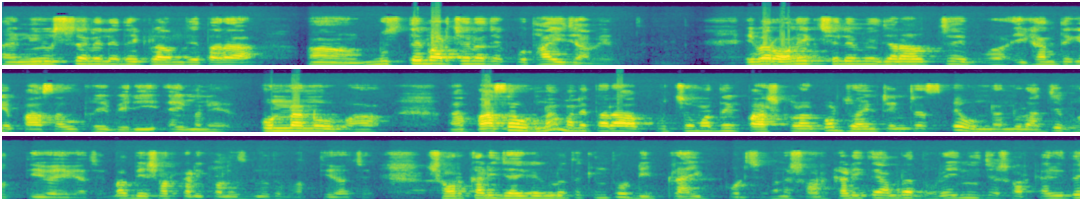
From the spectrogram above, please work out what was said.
নিউজ চ্যানেলে দেখলাম যে তারা বুঝতে পারছে না যে কোথায় যাবে। এবার অনেক ছেলে মেয়ে যারা হচ্ছে, এখান থেকে পাস আউট হয়ে বেরিয়ে মানে অন্যান্য পাস আউট না মানে তারা উচ্চ মাধ্যমিক পাস করার পর জয়েন্ট এন্ট্রান্স পেয়ে অন্যান্য রাজ্যে ভর্তি হয়ে গেছে বা বেসরকারি কলেজগুলোতে ভর্তি হয়েছে। সরকারি জায়গাগুলোতে কিন্তু ডিপ্রাইভ করছে মানে সরকারিতে আমরা ধরেই নিই যে সরকারিতে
